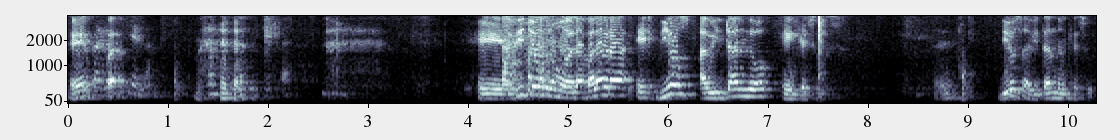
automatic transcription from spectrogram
¿Eh? Eh, dicho de otro modo, la palabra es Dios habitando en Jesús. ¿Eh? Dios habitando en Jesús.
